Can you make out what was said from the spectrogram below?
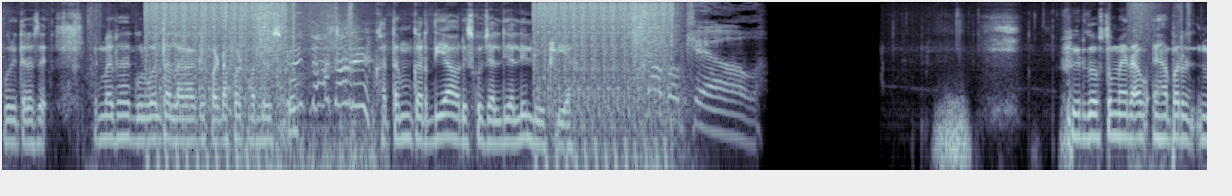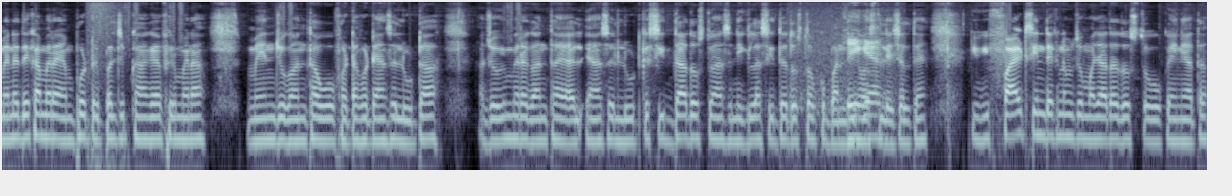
पूरी तरह से। फिर मेरे पास गुलवल था, लगा के फटाफट मतलब इसको ख़त्म कर दिया और इसको जल्दी जल्दी लूट लिया। फिर दोस्तों मेरा यहाँ पर मैंने देखा मेरा एम फोर ट्रिपल चिप कहाँ गया फिर मेरा मेन जो गन था वो फटाफट यहाँ से लूटा। जो भी मेरा गन था यहाँ से लूट के सीधा दोस्तों यहाँ से निकला सीधा दोस्तों आपको बंदे के ले चलते हैं। क्योंकि फाइट सीन देखने में जो मज़ा आता है दोस्तों वो कहीं नहीं आता।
